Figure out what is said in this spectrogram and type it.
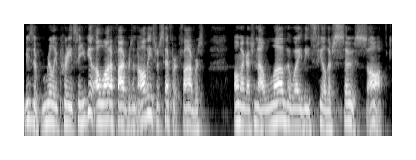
These are really pretty. So you get a lot of fibers, and all these are separate fibers. Oh my gosh, and I love the way these feel. They're so soft.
